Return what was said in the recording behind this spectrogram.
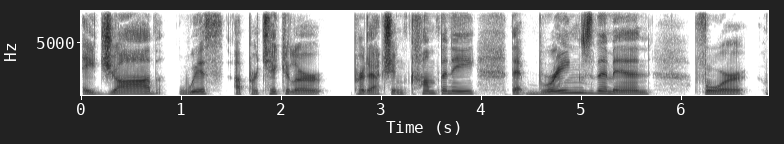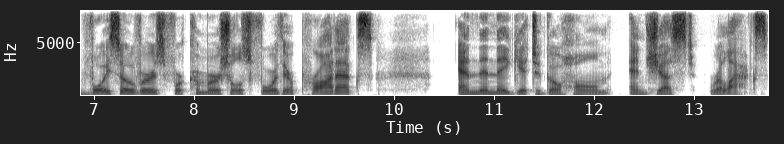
a job with a particular production company that brings them in for voiceovers, for commercials, for their products, and then they get to go home and just relax.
